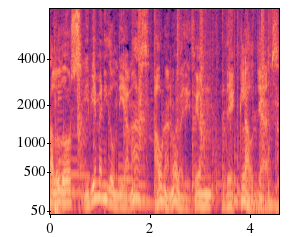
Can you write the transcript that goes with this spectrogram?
Saludos y bienvenido un día más a una nueva edición de Cloud Jazz.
